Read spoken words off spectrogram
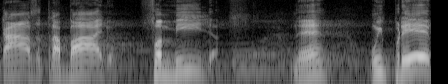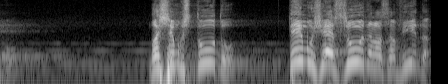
casa, trabalho, família, né? Um emprego. Nós temos tudo. Temos Jesus na nossa vida.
